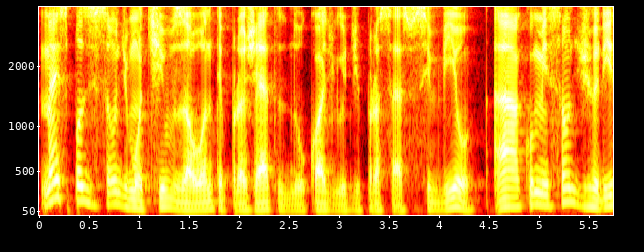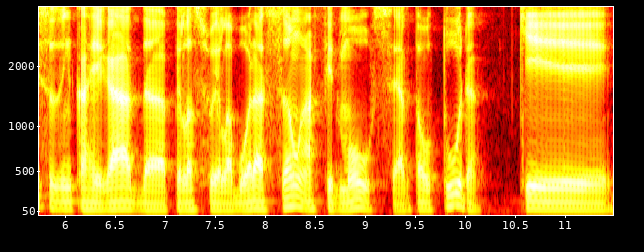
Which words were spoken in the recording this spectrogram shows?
Na exposição de motivos ao anteprojeto do Código de Processo Civil, a comissão de juristas encarregada pela sua elaboração afirmou, certa altura, que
